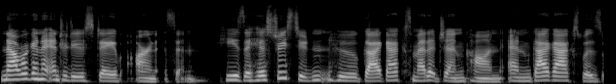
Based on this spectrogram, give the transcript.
Now we're going to introduce Dave Arneson. He's a history student who Gygax met at Gen Con, and Gygax was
